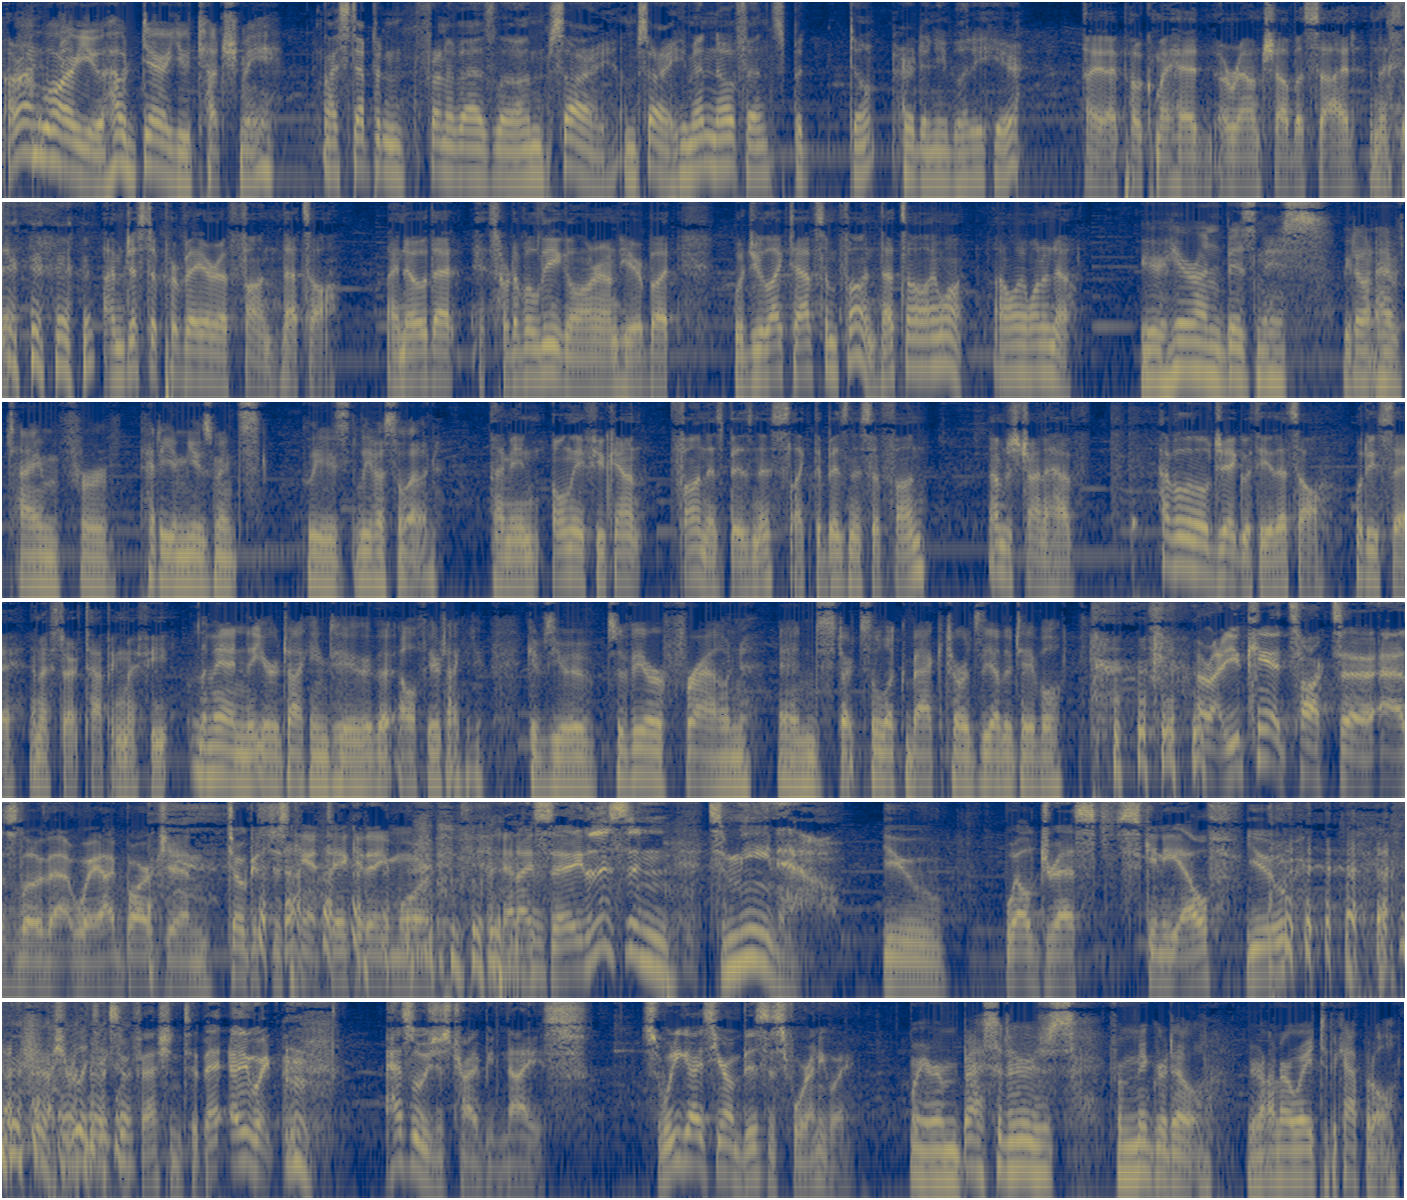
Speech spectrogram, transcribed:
All right. Who are you? How dare you touch me? I step in front of Azlo. I'm sorry. I'm sorry. He meant no offense, but don't hurt anybody here. I, I poke my head around Shabba's side and I say, I'm just a purveyor of fun, that's all. I know that it's sort of illegal around here, but would you like to have some fun? That's all I want. All I want to know. We're here on business. We don't have time for petty amusements. Please leave us alone. I mean, only if you count fun as business, like the business of fun. I'm just trying to have have a little jig with you, that's all. What do you say? And I start tapping my feet. The man that you're talking to, the elf that you're talking to, gives you a severe frown and starts to look back towards the other table. All right, you can't talk to Azlo that way. I barge in. Tokas just can't take it anymore. And I say, listen to me now, you well dressed, skinny elf, you. I should really take some fashion tips. Anyway, Azlo was just trying to be nice. So, what are you guys here on business for anyway? We're ambassadors from Migradil. We're on our way to the capital.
